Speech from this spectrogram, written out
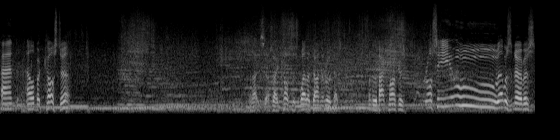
and Albert Costa. Well, that's, sorry, Costa's well down the road. That's one of the back markers. Rossi, ooh, that was nervous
